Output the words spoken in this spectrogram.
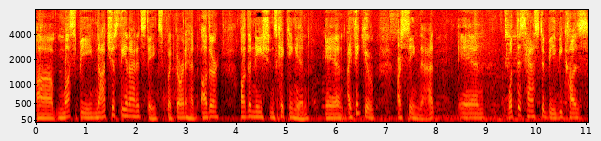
uh, must be not just the United States, but go right ahead, other other nations kicking in, and I think you are seeing that. And what this has to be, because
